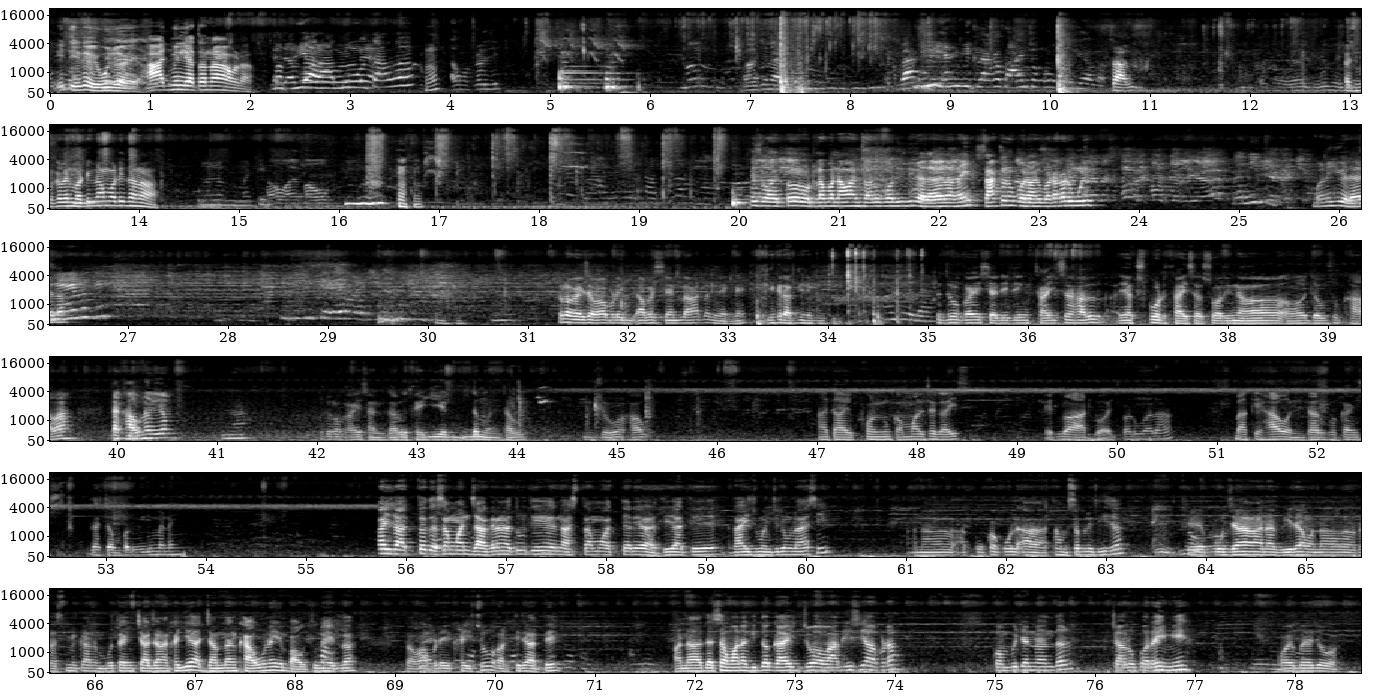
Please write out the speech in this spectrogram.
એ તો એવું જોઈએ આદમી લેતા ના આવડે. બાપરી યાર આદમી બોલતા આવડે હમ? આ પકડજે બાજુ ના બાકી એની બીક લાગે બાઈ ચોપડો કરી લેવા ચાલ. અશ્મિકાબેન મટી ના મટી તને? તો રોટલા બનાવવાનું ચાલુ કરી દીધું. વહેલા વહેલા નહીં. શાક બનાવ્યું. બટાકા ડુંગળી. બની ગયું મૂકી. ચલો ગઈ હવે આપણે આપણે સેન્ટ લાવવા હતા ને એકને એક રાખી ને મૂકી તો જો ગઈ એડિટિંગ થાય છે હાલ એક્સપોર્ટ થાય છે. સોરી ને હવે જઉં છું ખાવા. તા ખાવું નહીં એમ ચલો ગાઈસ અંધારું થઈ ગયું એકદમ અંધારું. જોવો હાવ. હા તો આઈફોનનું કમાલ છે ગાઈસ એટલું આટલું અજવાળું વાળા. હા. બાકી હાવ અંધારું ગાઈસ ચંપલ વીરીમાં નહીં. ગાઈસ આજ તો દસમાન જાગરણ હતું તે નાસ્તામાં અત્યારે અડધી રાતે રાઈસ મંચુરિયમ લાવ્યા છે. અને આ કોકા કોલા થમ્સઅપ લીધી છે. તે પૂજા અને વિરમ અને રશ્મિકા અને હું ચાર જણા ખાઈએ. જમદાન ખાવું નહીં, ભાવતું નહીં એટલે. તો હવે આપણે ખાઈશું અડધી રાતે. અને દસમાના ગીતો ગાઈ જો વાગી છે આપણા. કોમ્પ્યુટરના અંદર ચાલુ કરાવી મેં. હોય બધા જુઓ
